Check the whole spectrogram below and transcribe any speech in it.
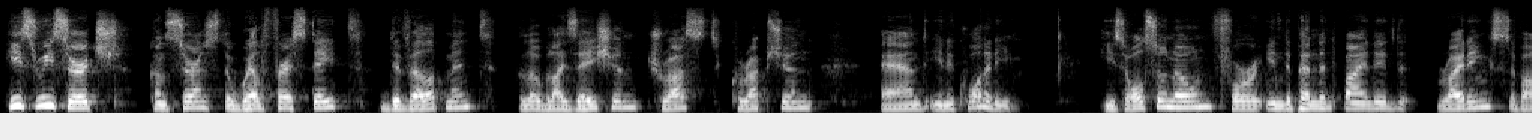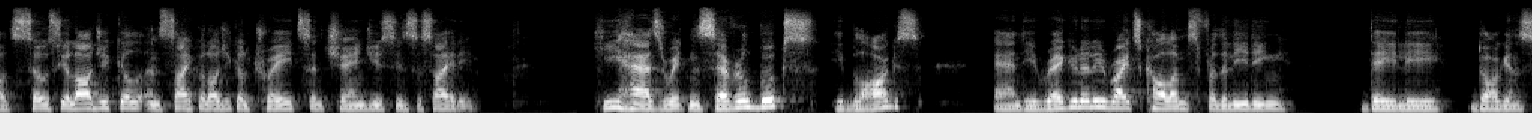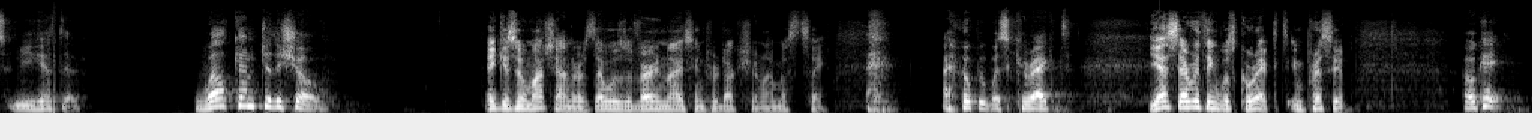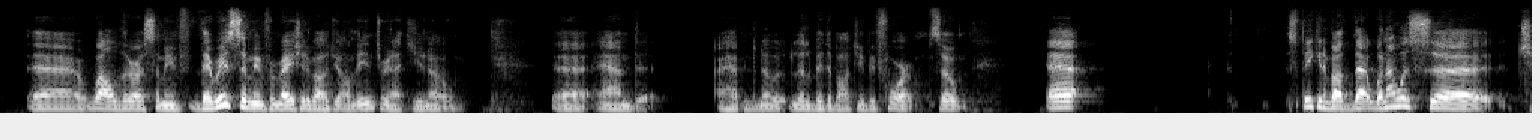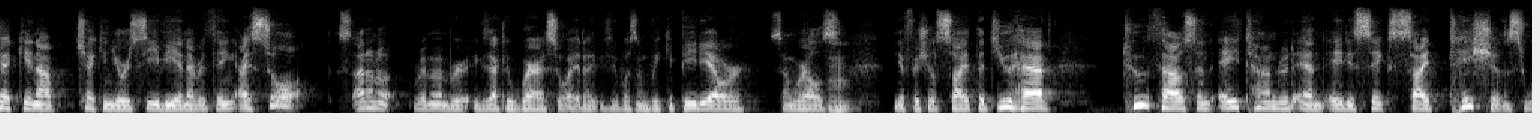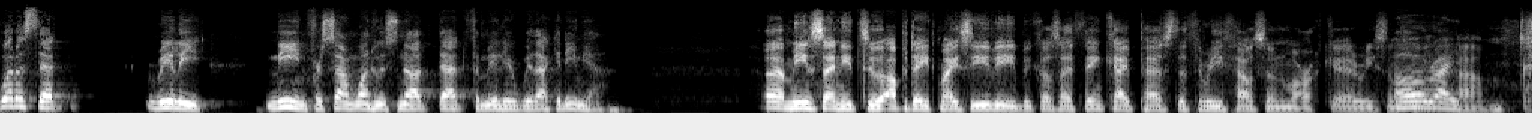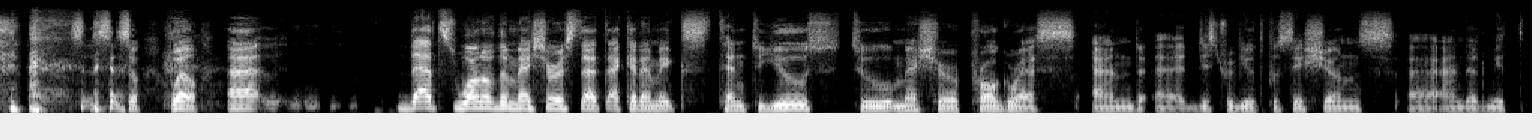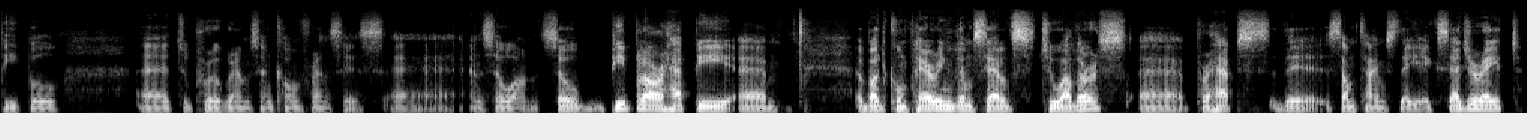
His research concerns the welfare state, development, globalization, trust, corruption, and inequality. He's also known for independent minded writings about sociological and psychological traits and changes in society. He has written several books, he blogs, and he regularly writes columns for the leading daily Dagens Nyheter. Welcome to the show. Thank you so much, Anders. That was a very nice introduction, I must say. I hope it was correct. Yes, everything was correct. Impressive. Okay uh, well, there are some inf- there is some information about you on the internet, you know, uh, and I happen to know a little bit about you before. So, uh, speaking about that, when I was uh, checking up, checking your CV and everything, I saw I don't know, remember exactly where I saw it. If it was on Wikipedia or somewhere else, mm-hmm. the official site that you have 2,886 citations. What does that really? Mean for someone who's not that familiar with academia? Uh, means I need to update my CV because I think I passed the 3,000 mark uh, recently. Oh, right. Um, so, so, well, uh, that's one of the measures that academics tend to use to measure progress and uh, distribute positions uh, and admit people uh, to programs and conferences uh, and so on. So people are happy um, about comparing themselves to others. Uh, perhaps the, sometimes they exaggerate,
